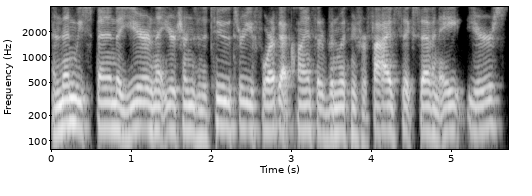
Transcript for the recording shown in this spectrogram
And then we spend a year, and that year turns into two, three, four. I've got clients that have been with me for five, six, seven, eight years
